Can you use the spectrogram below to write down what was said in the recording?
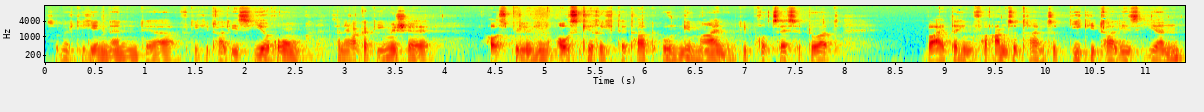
so möchte ich ihn nennen, der auf Digitalisierung seine akademische Ausbildung hin ausgerichtet hat, ungemein, um die Prozesse dort weiterhin voranzutreiben, zu digitalisieren.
